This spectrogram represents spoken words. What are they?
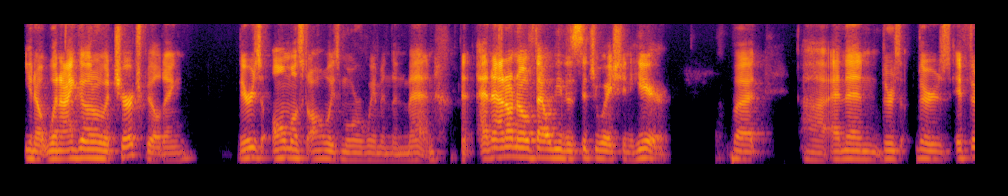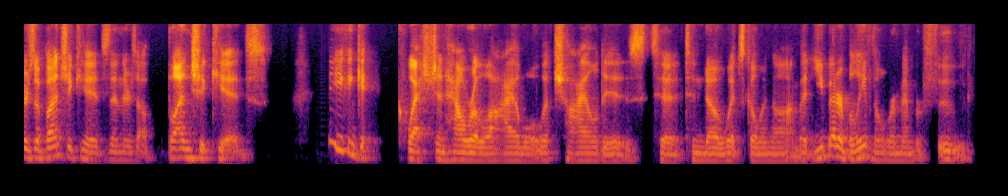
you know, when I go to a church building, there's almost always more women than men. And I don't know if that would be the situation here, but uh, and then there's there's if there's a bunch of kids then there's a bunch of kids you can get question how reliable a child is to to know what's going on but you better believe they'll remember food.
